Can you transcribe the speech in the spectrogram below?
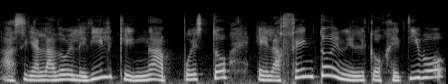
ha señalado el edil, quien ha puesto el acento en el que objetivo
